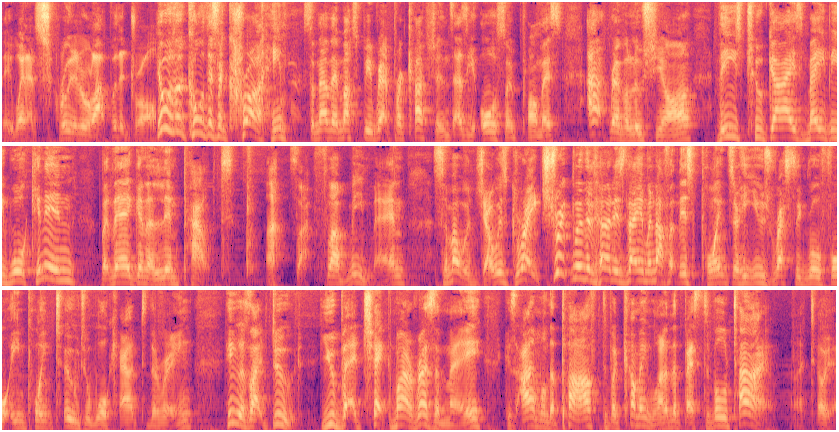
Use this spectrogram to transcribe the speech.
They went and screwed it all up with a draw. He also called this a crime, so now there must be repercussions, as he also promised. At Revolution, these two guys may be walking in, but they're gonna limp out. Ah, it's like, flub me, man. Samoa Joe is great. Strickland had heard his name enough at this point, so he used Wrestling Rule 14.2 to walk out to the ring. He was like, dude, you better check my resume, because I'm on the path to becoming one of the best of all time. And I tell you,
